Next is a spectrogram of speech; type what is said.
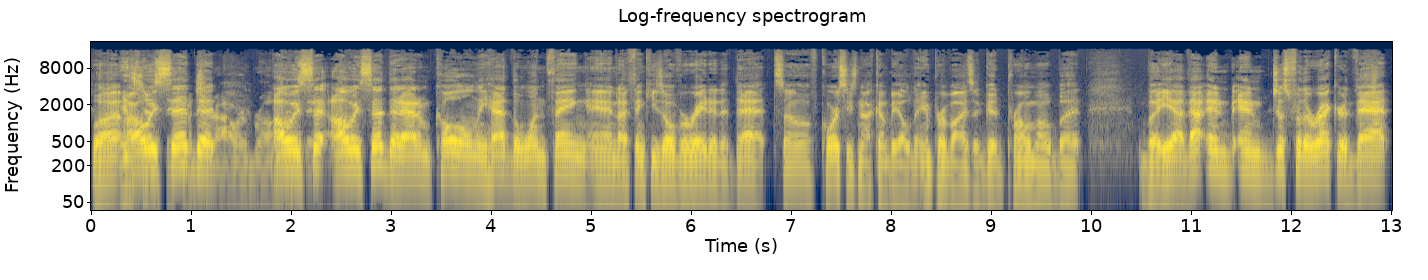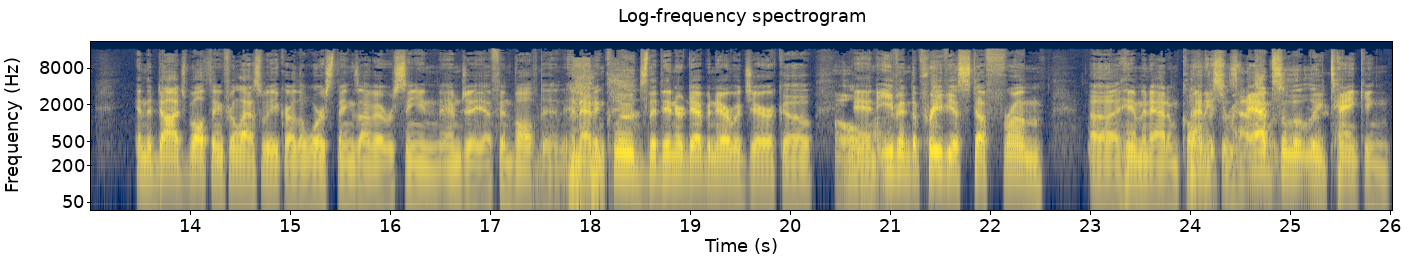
Well, I, I always said that hour, bro. I always said I always said that Adam Cole only had the one thing, and I think he's overrated at that. So of course he's not going to be able to improvise a good promo. But but yeah, that and and just for the record, that and the dodgeball thing from last week are the worst things I've ever seen MJF involved in, and that includes the dinner debonair with Jericho, Oh, and wow. even the previous stuff from. Uh, him and Adam Cole. This is absolutely tanking.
